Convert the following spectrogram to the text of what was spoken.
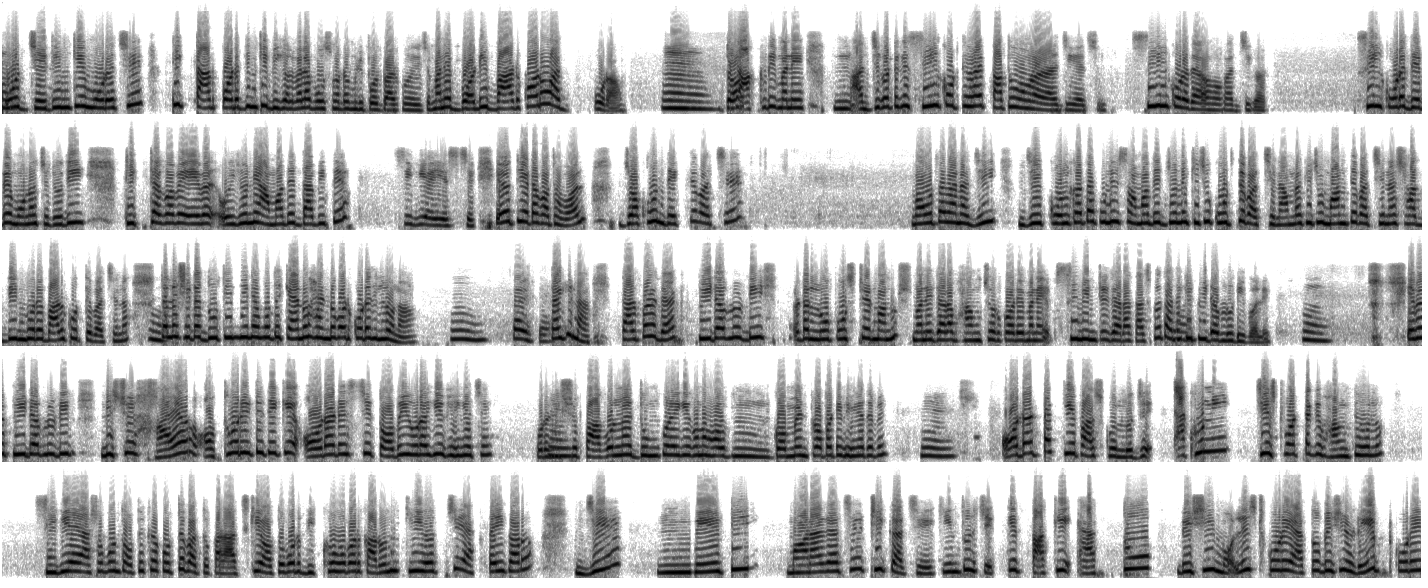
ও যেদিনকে মরেছে ঠিক তার পরের দিনকে বিকালবেলা পোস্টমর্টম রিপোর্ট বার করে দিয়েছে। মানে বডি বার করো আর পোড়াও। চাকরি মানে আর্যিকরটাকে সিল করতে হয় তাতেও আমরা রাজি আছি। সিল করে দেওয়া হোক আর্যিকর সিল করে দেবে মনে হচ্ছে। যদি ঠিকঠাক ভাবে এবার ওই জন্য আমাদের দাবিতে সিবিআই এসছে। এবার তুই একটা কথা বল। যখন দেখতে পাচ্ছে মমতা ব্যানার্জি যে কলকাতা পুলিশ আমাদের জন্য কিছু করতে পারছে না আমরা কিছু মানতে পারছি না সাত দিন ধরে বার করতে পারছে না তাহলে সেটা দু তিন দিনের মধ্যে কেন হ্যান্ড ওভার করে দিল না? হুম। তাই কি না? তারপরে দেখ পিডব্লিউডি ওটা লো পোস্টের মানুষ মানে যারা ভাঙচুর করে মানে সিমেন্টে যারা কাজ করে তাদেরকে পিডব্লিউডি বলে। এবার পিডব্লিউডির নিশ্চয়ই হায়ার অথরিটি থেকে অর্ডার এসছে তবেই ওরা গিয়ে ভেঙেছে। ওরা নিশ্চয় পাগল নয় দুম করে গিয়ে কোনো গভর্নমেন্ট প্রপার্টি ভেঙে দেবে। হুম। অর্ডারটা কে পাস করল? যে এখনই চেস্ট ওয়ার্ডটাকে ভাঙতে হলো। সিবিআই আসা পর্যন্ত অপেক্ষা করতে পারতো কারণ আজকে অত বড় বিক্ষোভ হবার কারণ কি হচ্ছে? একটাই কারণ যে মেয়েটি মারা গেছে ঠিক আছে কিন্তু তাকে এত বেশি মলেস্ট করে এত বেশি রেপ করে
